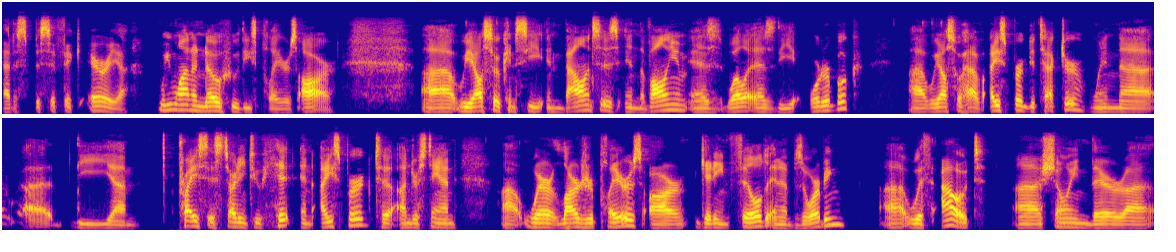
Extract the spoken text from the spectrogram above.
at a specific area. We want to know who these players are. Uh, we also can see imbalances in the volume as well as the order book. Uh, we also have iceberg detector when uh, uh the um, price is starting to hit an iceberg to understand uh, where larger players are getting filled and absorbing uh, without showing their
